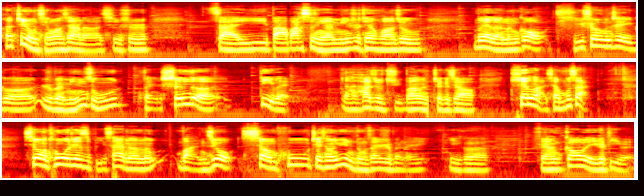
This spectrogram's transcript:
那这种情况下呢，其实，在一八八四年，明治天皇就为了能够提升这个日本民族本身的地位，那他就举办了这个叫天揽相扑赛。希望通过这次比赛呢，能挽救相扑这项运动在日本的一个非常高的一个地位。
